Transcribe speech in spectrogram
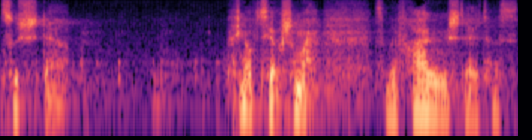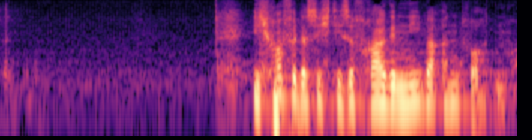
zu sterben? Ich weiß nicht, ob du dir auch schon mal so eine Frage gestellt hast. Ich hoffe, dass ich diese Frage nie beantworten muss.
